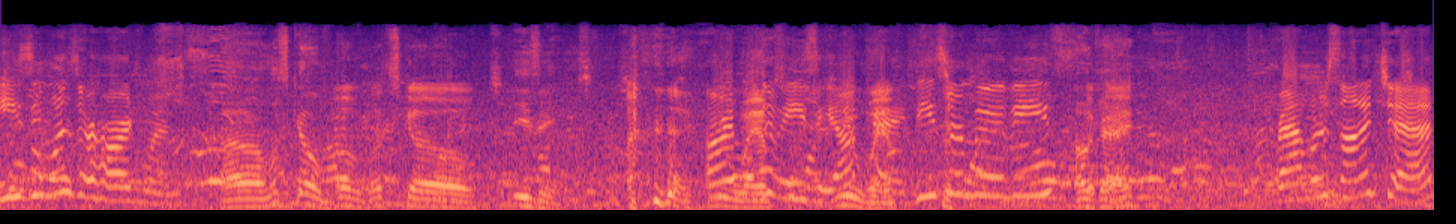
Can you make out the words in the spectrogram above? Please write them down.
easy ones or hard ones? Uh, let's go. Oh, let's go easy. All right, we'll do easy. You Okay, wimp. these are movies. Okay. Rattlers on a jet.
